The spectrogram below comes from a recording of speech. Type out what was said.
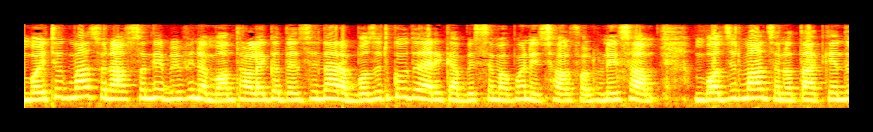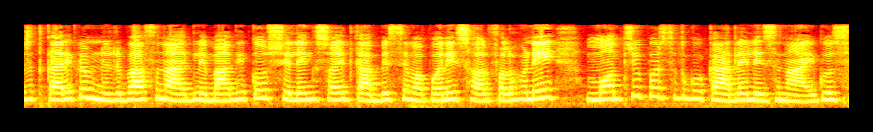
बैठकमा चुनावसँगै विभिन्न मन्त्रालयगत एजेन्डा र बजेटको तयारीका विषयमा पनि छलफल हुनेछ। बजेटमा जनता केन्द्रित कार्यक्रम निर्वाचन आयोगले मागेको सिलिङ सहितका विषयमा पनि छलफल हुने मन्त्री परिषदको कार्यालयले जनाएको छ।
